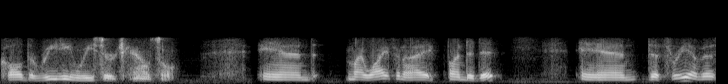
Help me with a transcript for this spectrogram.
called the Reading Research Council. And my wife and I funded it, and the three of us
